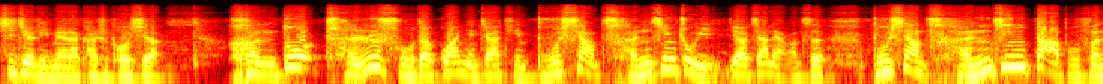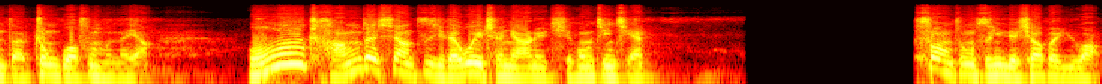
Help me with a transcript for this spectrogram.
细节里面来开始剖析了，很多成熟的观念家庭不像曾经，注意要加两个字，不像曾经大部分的中国父母那样。无偿的向自己的未成年儿女提供金钱，放纵子女的消费欲望。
